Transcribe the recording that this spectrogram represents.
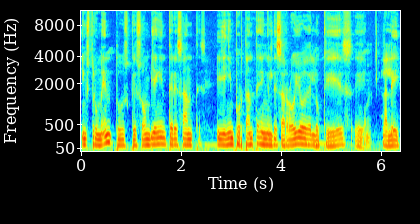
instrumentos que son bien interesantes y bien importantes en el desarrollo de lo que es em, la ley.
